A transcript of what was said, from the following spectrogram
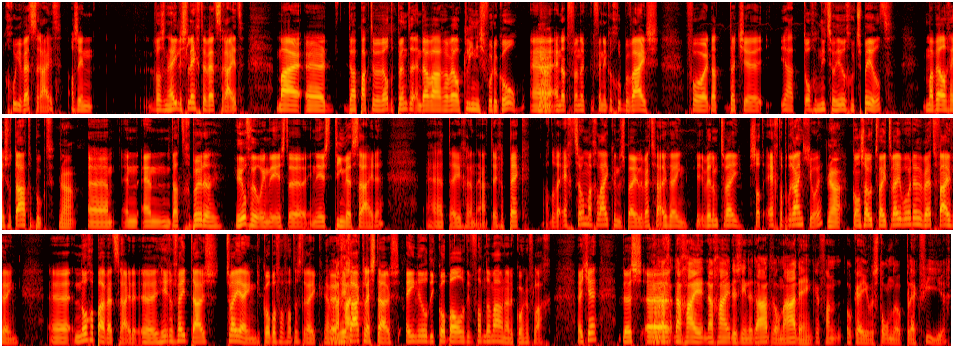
goede wedstrijd. Als in, het was een hele slechte wedstrijd. Maar daar pakten we wel de punten en daar waren we wel klinisch voor de goal. Ja. En dat vind ik, vind ik een goed bewijs voor dat, dat je ja, toch niet zo heel goed speelt, maar wel resultaten boekt. ja. Ehm, en, en dat gebeurde heel veel in de eerste, in de eerste tien wedstrijden. Eh, tegen, nou tegen PEC hadden we echt zomaar gelijk kunnen spelen. Werd 5-1. Willem 2 zat echt op het randje hoor. ja. Kon zo 2-2 worden, werd 5-1. Eh, nog een paar wedstrijden. Eh Heerenveen thuis, 2-1. Die kopbal van Van der Streek. Ja, ga- thuis, 1-0. Die kopbal van de Mouw naar de cornervlag. Weet je? Dus... Ja, maar dan, dan, ga je, dan ga je dus inderdaad wel nadenken van... oké, we stonden op plek 4...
